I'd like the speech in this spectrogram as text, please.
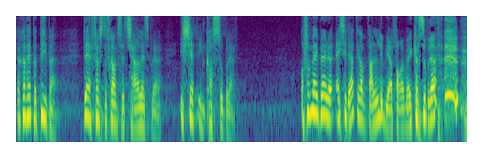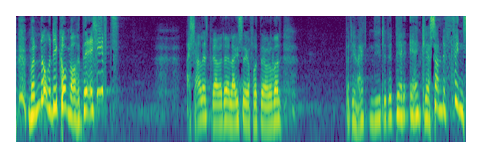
dere vet at Bibelen det er først og fremst et kjærlighetsbrev, ikke et inkassobrev. Og for meg ble det, ikke det at jeg har veldig mye erfaring med inkassobrev, men når de kommer, det er kjipt! Kjærlighetsbrevet det er lenge siden jeg har fått det. Men men det er jo helt nydelig. Det er det det egentlig er. Selv om det fins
